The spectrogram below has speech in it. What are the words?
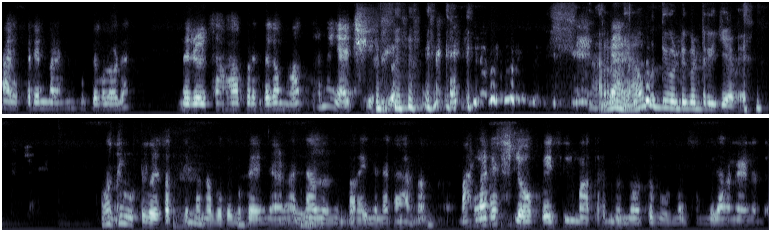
താല്പര്യം പറയുന്ന കുട്ടികളോട് നിരുത്സാഹപ്പെടുത്തുക മാത്രമേ ഞാൻ ചെയ്യൂ കാരണം ഞാൻ ബുദ്ധിമുട്ടിക്കൊണ്ടിരിക്കുകയാണ്. ബുദ്ധിമുട്ടുകൾ സത്യം പറഞ്ഞ ബുദ്ധിമുട്ട് തന്നെയാണ് അല്ലാന്നൊന്നും പറയുന്നില്ല കാരണം വളരെ സ്ലോ പേസിൽ മാത്രം മുന്നോട്ട് പോകുന്ന ഒരു സംവിധാനമാണിത്.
